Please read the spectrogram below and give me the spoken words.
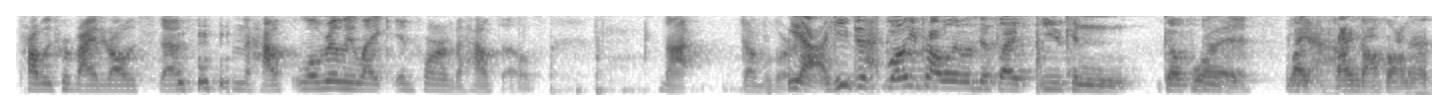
probably provided all this stuff in the house. Well, really like in form of the house elves, not Dumbledore. yeah, he just well, he probably was just like, you can go for Do it, this, like yeah. signed off on it.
